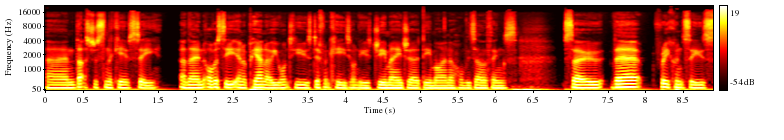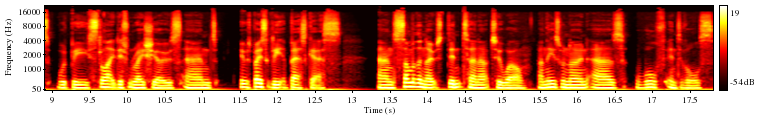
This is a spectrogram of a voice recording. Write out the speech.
And that's just in the key of C. And then obviously in a piano, you want to use different keys. You want to use G major, D minor, all these other things. So their frequencies would be slightly different ratios. And it was basically a best guess and some of the notes didn't turn out too well, and these were known as Wolf intervals.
